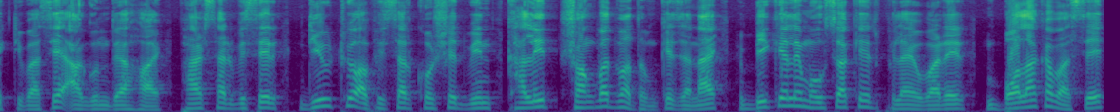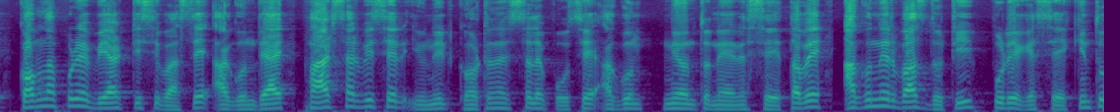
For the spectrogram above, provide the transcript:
একটি বাসে আগুন দেওয়া হয়। ফায়ার সার্ভিসের ডিউটি অফিসার খোরশেদ বিন খালিদ সংবাদ মাধ্যমকে জানায়, বিকেলে মৌচাকের ফ্লাইওভারের বলাকা বাসে কমলাপুরে বিআরটিসি বাসে আগুন দেয় ফায়ার সার্ভিসের ইউনিট ঘটনাস্থলে পৌঁছে আগুন নিয়ন্ত্রণে এনেছে। তবে আগুনের বাস দুটি পুড়ে গেছে। কিন্তু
